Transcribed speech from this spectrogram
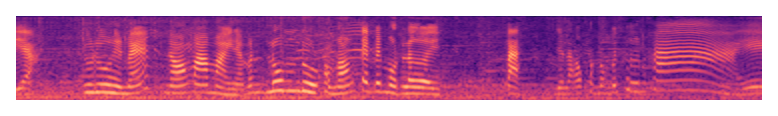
ยๆอะ ดูดูเห็นไหมน้องมาใหม่เนี่ยมันลุมดูดของน้องเต็มไปหมดเลยไปเดี๋ยวเราเอาขนมไปคืนค่ะเย้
